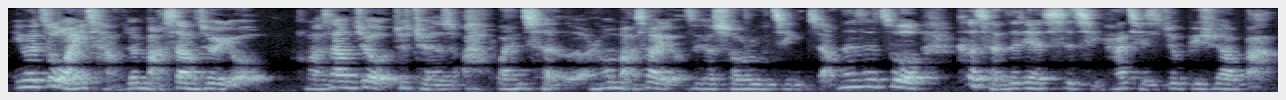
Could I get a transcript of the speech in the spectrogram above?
因为做完一场，就马上就有，马上就就觉得说啊，完成了，然后马上有这个收入进账。但是做课程这件事情，它其实就必须要把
